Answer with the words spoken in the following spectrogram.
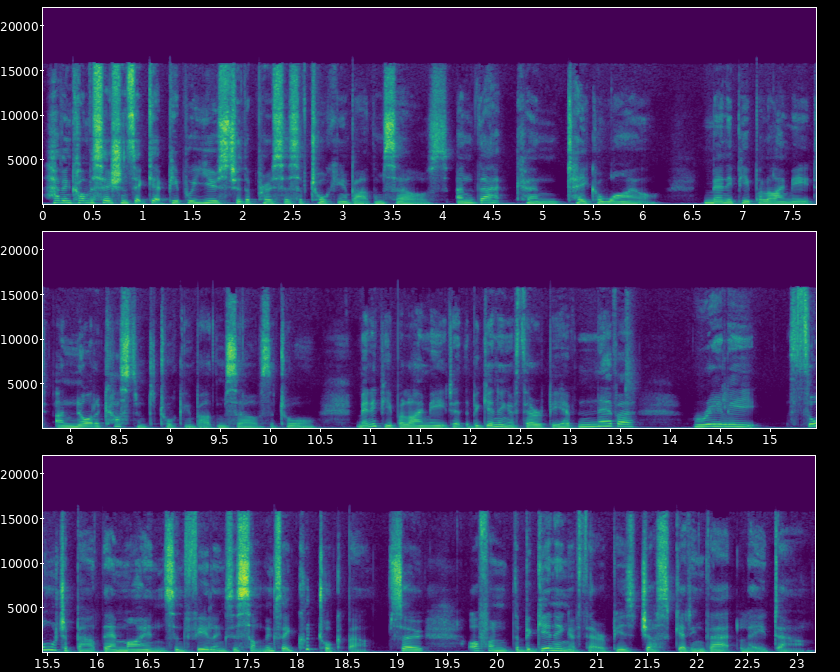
having conversations that get people used to the process of talking about themselves. And that can take a while. Many people I meet are not accustomed to talking about themselves at all. Many people I meet at the beginning of therapy have never really thought about their minds and feelings as something they could talk about. So often the beginning of therapy is just getting that laid down.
